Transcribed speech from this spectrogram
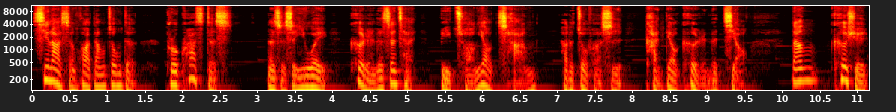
希腊神话当中的 Procrustes，那只是因为客人的身材比床要长，他的做法是砍掉客人的脚。当科学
